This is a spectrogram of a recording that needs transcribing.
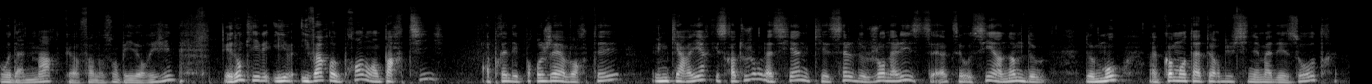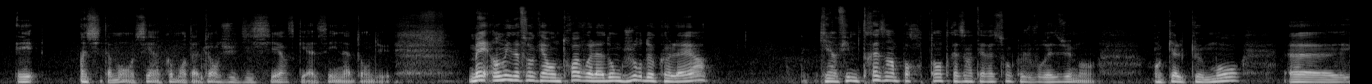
au Danemark, enfin dans son pays d'origine. Et donc il, il, va reprendre en partie, après des projets avortés, une carrière qui sera toujours la sienne, qui est celle de journaliste. C'est aussi un homme de, de mots, un commentateur du cinéma des autres, et incitamment aussi un commentateur judiciaire, ce qui est assez inattendu. Mais en 1943, voilà donc Jour de colère, qui est un film très important, très intéressant, que je vous résume en, quelques mots, euh,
